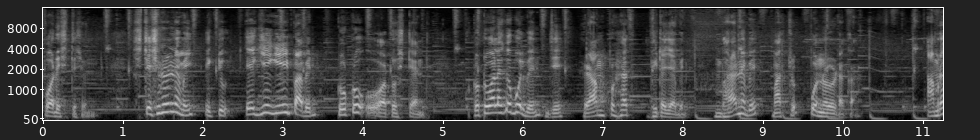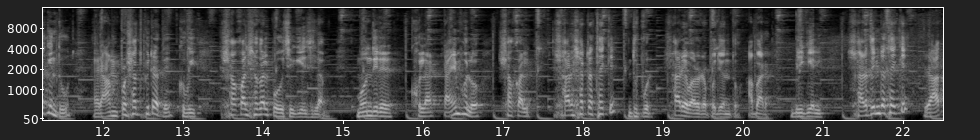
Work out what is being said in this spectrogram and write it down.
পরের স্টেশন স্টেশনের নামেই একটু এগিয়ে গিয়েই পাবেন টোটো ও অটো স্ট্যান্ড টোটোওয়ালাকে বলবেন যে, রামপ্রসাদ ভিটা যাবেন। ভাড়া নেবে মাত্র পনেরো টাকা। আমরা কিন্তু রামপ্রসাদ ভিটাতে খুবই সকাল সকাল পৌঁছে গিয়েছিলাম। মন্দিরের খোলার টাইম হলো সকাল সাড়ে সাতটা থেকে দুপুর সাড়ে বারোটা পর্যন্ত, আবার বিকেল সাড়ে তিনটা থেকে রাত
